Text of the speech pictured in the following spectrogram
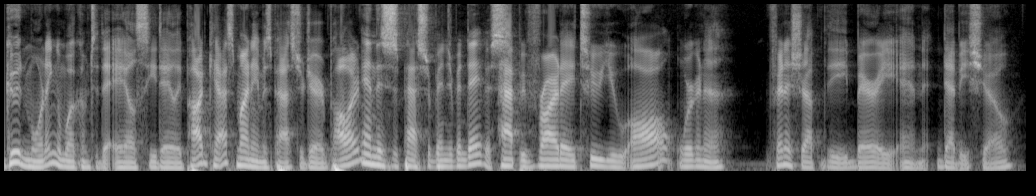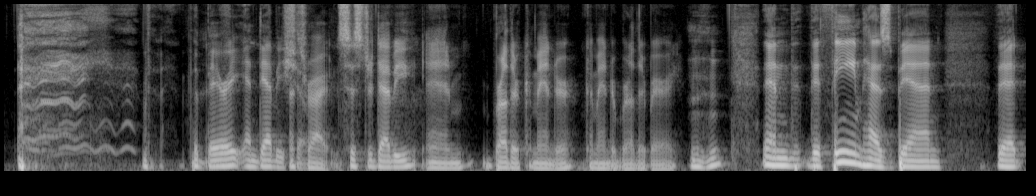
Good morning and welcome to the ALC Daily Podcast. My name is Pastor Jared Pollard. And this is Pastor Benjamin Davis. Happy Friday to you all. We're going to finish up the Barry and Debbie show. the Barry and Debbie show. That's right. Sister Debbie and Brother Commander, Commander Brother Barry. Mm-hmm. And the theme has been that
